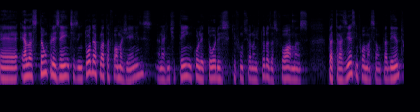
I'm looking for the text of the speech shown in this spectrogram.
é, elas estão presentes em toda a plataforma Gênesis. Né? A gente tem coletores que funcionam de todas as formas para trazer essa informação para dentro.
